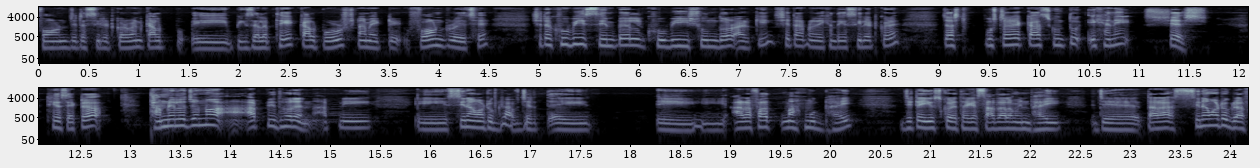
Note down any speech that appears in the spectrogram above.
ফন্ট যেটা সিলেক্ট করবেন, কাল এই পিক্সেল ল্যাব থেকে কালপুরুষ নামে একটি ফন্ট রয়েছে। সেটা খুবই সিম্পল খুবই সুন্দর আর কি, সেটা আপনারা এখান থেকে সিলেক্ট করে জাস্ট পোস্টারের কাজ কিন্তু এখানেই শেষ। ঠিক আছে, একটা থামনেলের জন্য আপনি ধরেন আপনি এই সিনেমাটোগ্রাফ যে, এই এই আরাফাত মাহমুদ ভাই যেটা ইউজ করে থাকে, সাদ আলমিন ভাই যে তারা সিনেমাটোগ্রাফ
